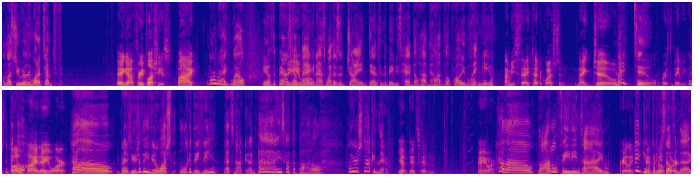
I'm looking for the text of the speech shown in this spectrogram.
Unless you really want to tempt. There you go, three plushies. Bye. All right, well, you know, if the parents We come back will- and ask why there's a giant dent in the baby's head, they'll they'll, they'll probably blame you. I'm used to that type of question. Night two. Night two. Where's the baby? Where's the ba- Oh, oh. hi, there you are. Hello. Your parents usually leave you to watch, look at the TV. That's not good. Ah, he's got the bottle. Oh, you're stuck in there. Yep, it's hidden. There you are. Hello. Bottle feeding time. Really? Thank you for putting yourself in the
